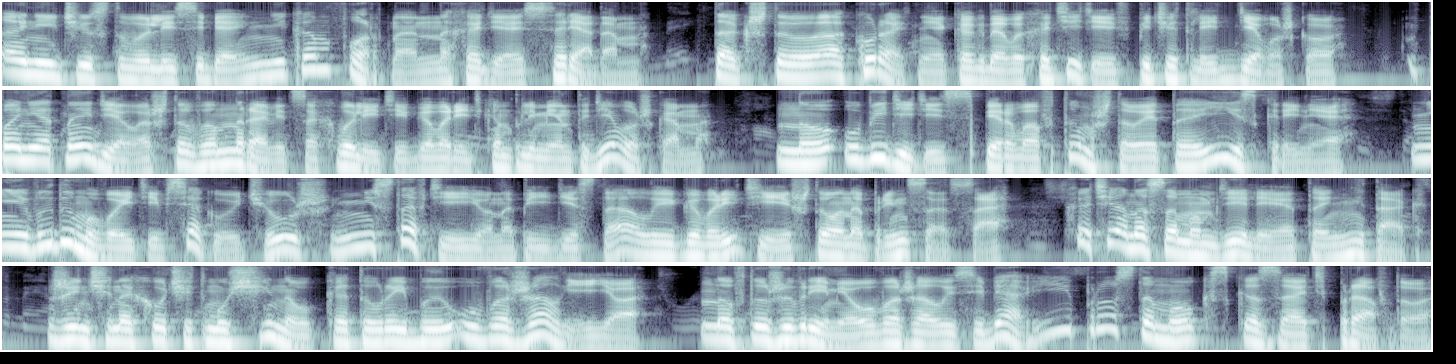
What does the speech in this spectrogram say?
Они чувствовали себя некомфортно, находясь рядом. Так что аккуратнее, когда вы хотите впечатлить девушку. Понятное дело, что вам нравится хвалить и говорить комплименты девушкам, но убедитесь сперва в том, что это искренне. Не выдумывайте всякую чушь, не ставьте ее на пьедестал и говорите ей, что она принцесса. Хотя на самом деле это не так. Женщина хочет мужчину, который бы уважал ее, но в то же время уважал и себя и просто мог сказать правду.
